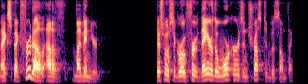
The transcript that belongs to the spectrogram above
and I expect fruit out, out of my vineyard. They're supposed to grow fruit. They are the workers entrusted with something.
